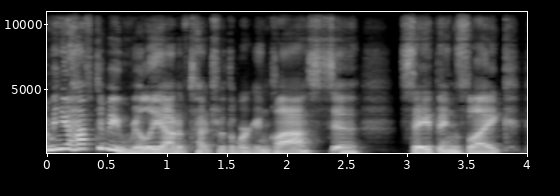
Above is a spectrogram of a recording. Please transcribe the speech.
I mean, you have to be really out of touch with the working class to say things like,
